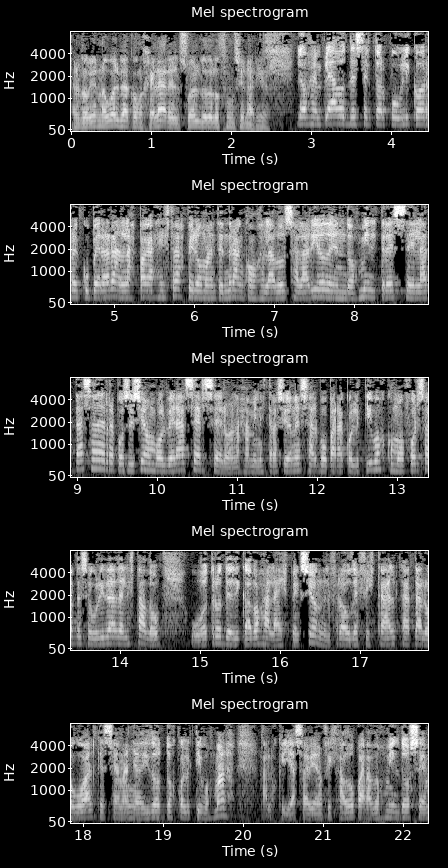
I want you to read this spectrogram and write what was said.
El gobierno vuelve a congelar el sueldo de los funcionarios. Los empleados del sector público recuperarán las pagas extras, pero mantendrán congelado el salario de en 2013. La tasa de reposición volverá a ser cero en las administraciones, salvo para colectivos como Fuerzas de Seguridad del Estado u otros dedicados a la inspección del fraude fiscal, catálogo al que se han añadido dos colectivos más, a los que ya se habían fijado para 2012.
